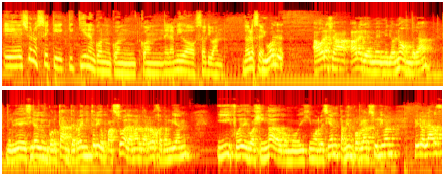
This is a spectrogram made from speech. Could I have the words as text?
Eh, yo no sé qué, qué quieren con, con, con el amigo Sullivan. No lo sé. Igual, ahora ya, ahora que me, me lo nombra, me olvidé de decir algo importante. Rey Misterio pasó a la marca roja también y fue desguachingado, como dijimos recién, también por Lars Sullivan, pero Lars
